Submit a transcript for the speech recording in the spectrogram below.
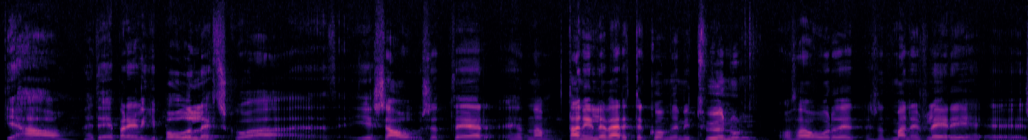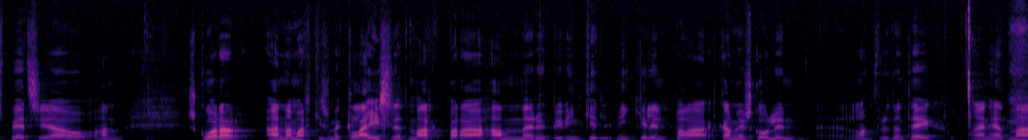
Já, þetta er bara eiginlega ekki bóðulegt sko að ég sá þegar hérna, Daniel Verde kom þeim í 2-0 og þá voru þeir mannir fleiri e, Spezia og hann skorar annar marki sem er glæsilegt mark bara hammer upp í vinkil, vinkilinn bara gamlega skólinn eh, langt fyrir utan teig en hérna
